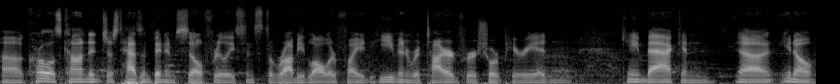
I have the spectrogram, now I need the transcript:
Uh, Carlos Condit just hasn't been himself really since the Robbie Lawler fight. He even retired for a short period and came back and uh, you know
